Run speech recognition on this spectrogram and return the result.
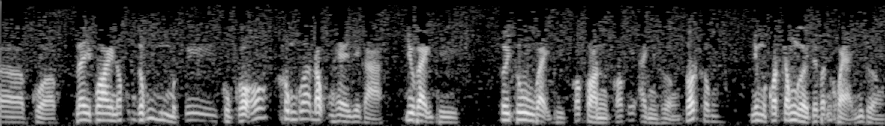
uh, của playboy nó cũng giống như một cái cục gỗ không có động hề gì cả. Như vậy thì tôi tu vậy thì có còn có cái ảnh hưởng tốt không? Nhưng mà con trong người tôi vẫn khỏe như thường.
